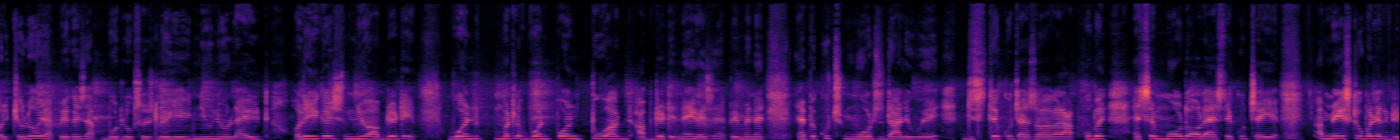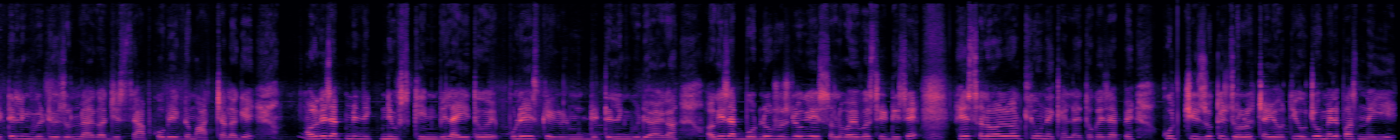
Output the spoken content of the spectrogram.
और चलो, यहाँ पे गैस आप बहुत लोग सोच लो, ये न्यू न्यू लाइट और ये गई न्यू अपडेट है। वन मतलब वन पॉइंट टू अपडेट है। नहीं गैस यहाँ पे मैंने, यहाँ पे कुछ मोड्स डाले हुए हैं, जिससे कुछ ऐसा, अगर आपको भी ऐसे मोड और ऐसे कुछ चाहिए, अब मैं इसके ऊपर एक डिटेलिंग वीडियो ज़रूर लाएगा जिससे आपको भी एकदम अच्छा लगे। और जब मैंने एक न्यू स्किन भी लाई तो पूरे इसके डिटेलिंग वीडियो आएगा। और कैसे आप बहुत लोग सोच लो कि ये सलवाइवर सीडी से, ये सलवाइवर क्यों नहीं खेला है तो कैसे यहाँ पे कुछ चीज़ों की ज़रूरत चाहिए होती है जो मेरे पास नहीं है।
